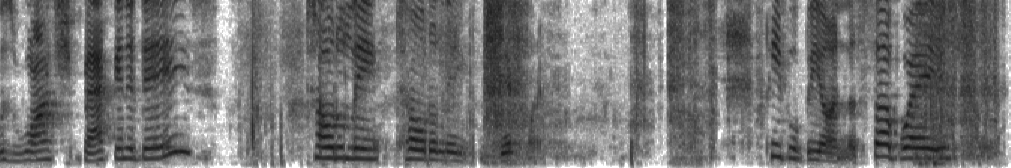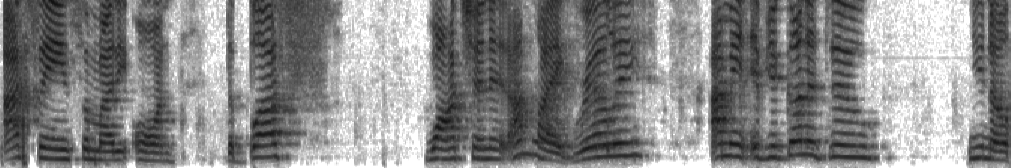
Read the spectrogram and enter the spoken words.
was watched back in the days, totally, totally different. People be on the subways. I seen somebody on the bus watching it. I'm like, really? I mean, if you're gonna do, you know,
